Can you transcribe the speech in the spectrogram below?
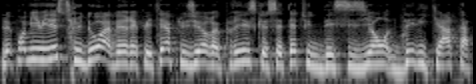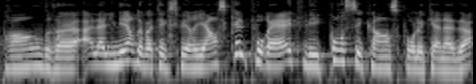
Le premier ministre Trudeau avait répété à plusieurs reprises que c'était une décision délicate à prendre. À la lumière de votre expérience, quelles pourraient être les conséquences pour le Canada,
